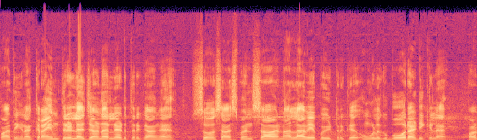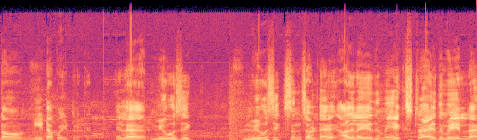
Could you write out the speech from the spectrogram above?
பார்த்தீங்கன்னா க்ரைம் த்ரில்லர் ஜேர்னலில் எடுத்திருக்காங்க. ஸோ சஸ்பென்ஸாக நல்லாவே போயிட்டுருக்கு. உங்களுக்கு போர் அடிக்கலை. படம் நீட்டாக போயிட்டுருக்கு. இல்லை மியூசிக் மியூசிக்ஸ்ன்னு சொல்லிட்டு அதில் எதுவுமே எக்ஸ்ட்ரா எதுவுமே இல்லை.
